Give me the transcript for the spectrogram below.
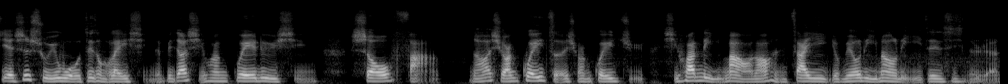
也是属于我这种类型的，比较喜欢规律型、手法，然后喜欢规则、喜欢规矩、喜欢礼貌，然后很在意有没有礼貌礼仪这件事情的人。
